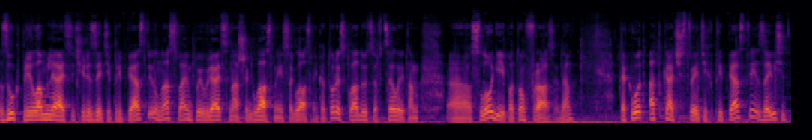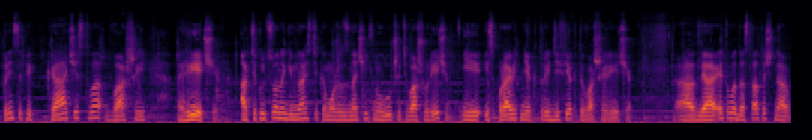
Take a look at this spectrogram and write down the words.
Звук преломляется через эти препятствия, у нас с вами появляются наши гласные и согласные, которые складываются в целые там э, слоги и потом фразы. Да? Так вот, от качества этих препятствий зависит, в принципе, качество вашей речи. Артикуляционная гимнастика может значительно улучшить вашу речь и исправить некоторые дефекты вашей речи. А для этого достаточно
